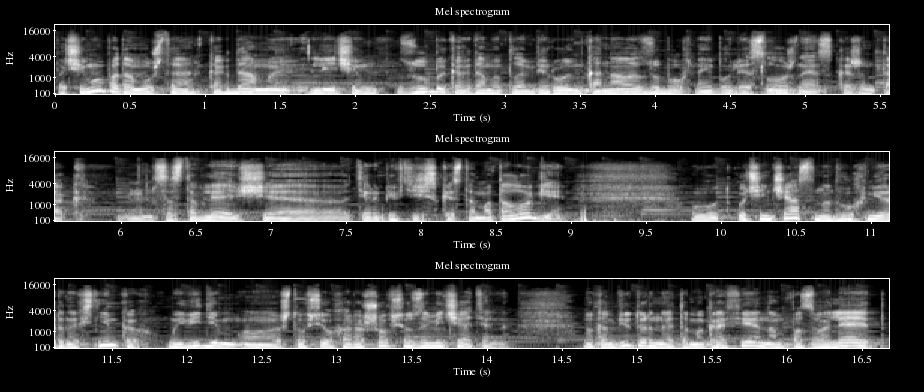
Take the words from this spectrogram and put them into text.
Почему? Потому что когда мы лечим зубы, когда мы пломбируем каналы зубов, наиболее сложная, скажем так, составляющая терапевтической стоматологии, вот, очень часто на двухмерных снимках мы видим, э, что все хорошо, все замечательно. Но компьютерная томография нам позволяет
